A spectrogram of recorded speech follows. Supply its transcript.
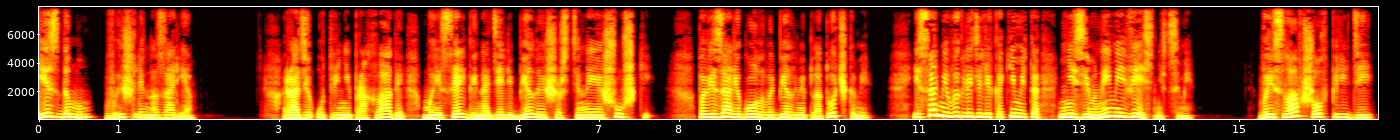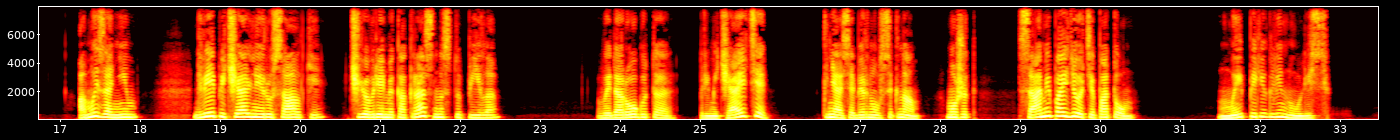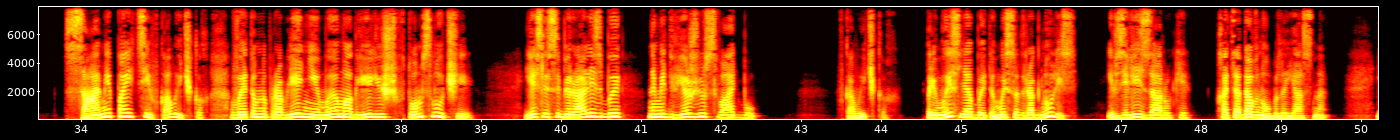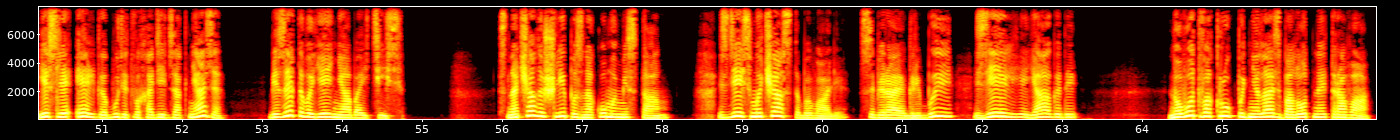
Из дому вышли на заре. Ради утренней прохлады мы с Эльгой надели белые шерстяные шушки, повязали головы белыми платочками и сами выглядели какими-то неземными вестницами. Воислав шел впереди, а мы за ним, две печальные русалки, чье время как раз наступило. «Вы дорогу-то примечаете?» Князь обернулся к нам. «Может, сами пойдете потом?» Мы переглянулись. «Сами пойти» в кавычках в этом направлении мы могли лишь в том случае, если собирались бы на медвежью свадьбу. В кавычках. При мысли об этом мы содрогнулись и взялись за руки, хотя давно было ясно. Если Эльга будет выходить за князя, без этого ей не обойтись. Сначала шли по знакомым местам, Здесь мы часто бывали, собирая грибы, зелья, ягоды. Но вот вокруг поднялась болотная трава.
